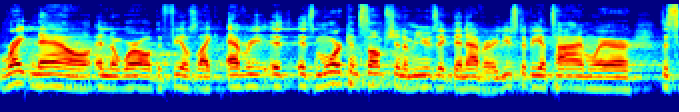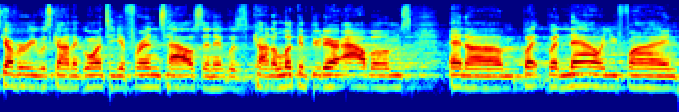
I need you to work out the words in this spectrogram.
right now in the world, it feels like every it, it's more consumption of music than ever. It used to be a time where discovery was kind of going to your friend's house and it was kind of looking through their albums, and um, but but now you find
